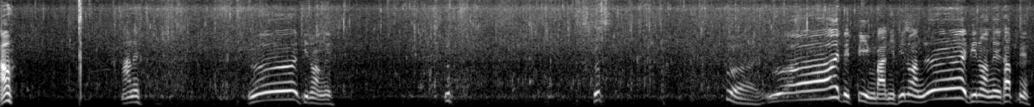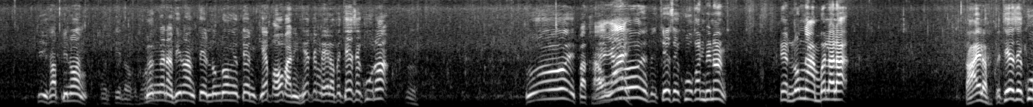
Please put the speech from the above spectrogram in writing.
เอามาเลยเอ้ยพี่น้องเลยอึ๊บอึ๊บเอ้ยเอ้ยไปปิ้งบานนี่พี่น้องเอ้ยพี่น้องเลยครับนี่ พี่ครับพี่น้องปวดเต้นออกเบิ่งกันนะพี่น้องเต้นดงๆเต้นเก็บเอาบานนี่เฮ็ดจังไดเราไปเทใส่คู่เนาะเออเอ้ยปลาขาวเอ้ยไปเทใส่คู่กันพี่น้องเต้นลงน้ำเบิดและละตายเหรอไปเทใส่คู่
